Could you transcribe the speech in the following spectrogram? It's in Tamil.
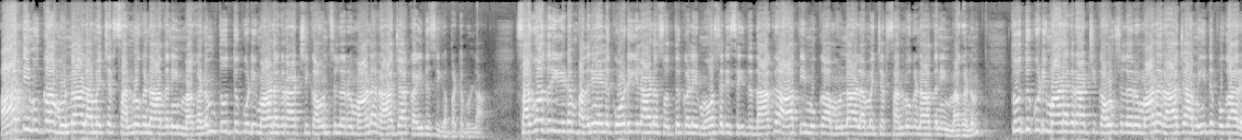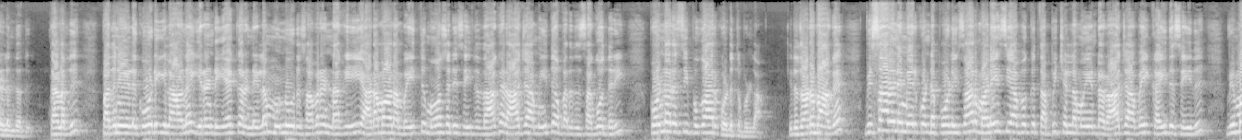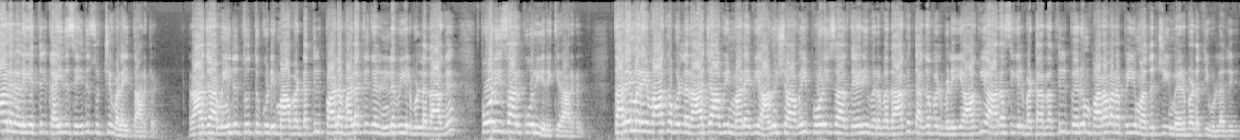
அதிமுக முன்னாள் அமைச்சர் சண்முகநாதனின் மகனும் தூத்துக்குடி மாநகராட்சி கவுன்சிலருமான ராஜா கைது செய்யப்பட்டுள்ளார். சகோதரியிடம் பதினேழு கோடியிலான சொத்துக்களை மோசடி செய்ததாக அதிமுக முன்னாள் அமைச்சர் சண்முகநாதனின் மகனும் தூத்துக்குடி மாநகராட்சி கவுன்சிலருமான ராஜா மீது புகார் எழுந்தது. தனது பதினேழு கோடியிலான இரண்டு ஏக்கர் நிலம் முன்னூறு சவரன் நகையை அடமானம் வைத்து மோசடி செய்ததாக ராஜா மீது அவரது சகோதரி பொன்னரசி புகார் கொடுத்துள்ளார். இது தொடர்பாக விசாரணை மேற்கொண்ட போலீசார் மலேசியாவுக்கு தப்பிச் செல்ல முயன்ற ராஜாவை கைது செய்து விமான நிலையத்தில் கைது செய்து சுற்றி வளைத்தார்கள். ராஜா மீது தூத்துக்குடி மாவட்டத்தில் பல வழக்குகள் நிலுவையில் உள்ளதாக போலீசார் கூறியிருக்கிறார்கள். தலைமறைவாக உள்ள ராஜாவின் மனைவி அனுஷாவை போலீசார் தேடி வருவதாக தகவல் வெளியாகி அரசியல் வட்டாரத்தில் பெரும் பரபரப்பையும் அதிர்ச்சியும் ஏற்படுத்தியுள்ளது.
